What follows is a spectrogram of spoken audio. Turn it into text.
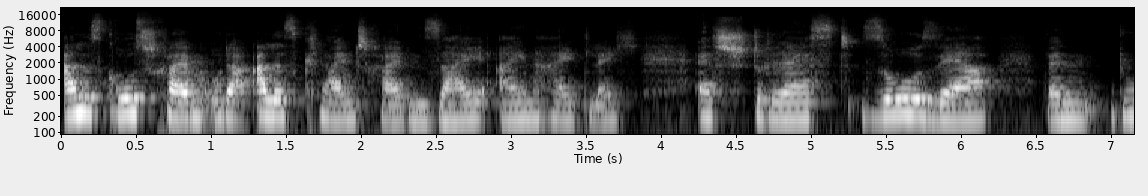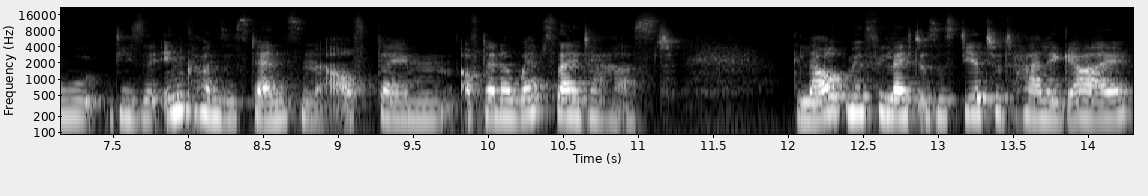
alles groß schreiben oder alles klein schreiben, sei einheitlich. Es stresst so sehr, wenn du diese Inkonsistenzen auf, deinem, auf deiner Webseite hast. Glaub mir, vielleicht ist es dir total egal,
